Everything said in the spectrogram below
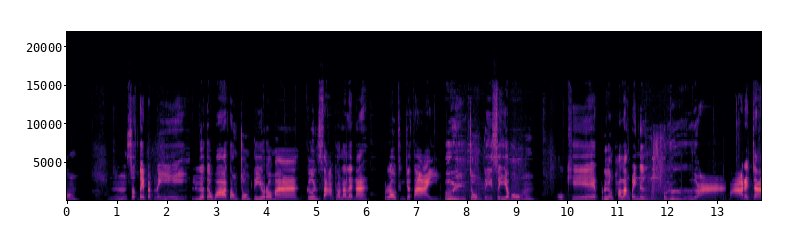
งอืมสเต็ปแบบนี้ เหลือแต่ว่าต้องโจมตีเรามาเกิน 3 เท่านั้นแหละนะ เราถึงจะตาย เฮ้ย โจมตีสี่ครับผม โอเค เปลืองพลังไปหนึ่งเฮือมาได้จ้า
